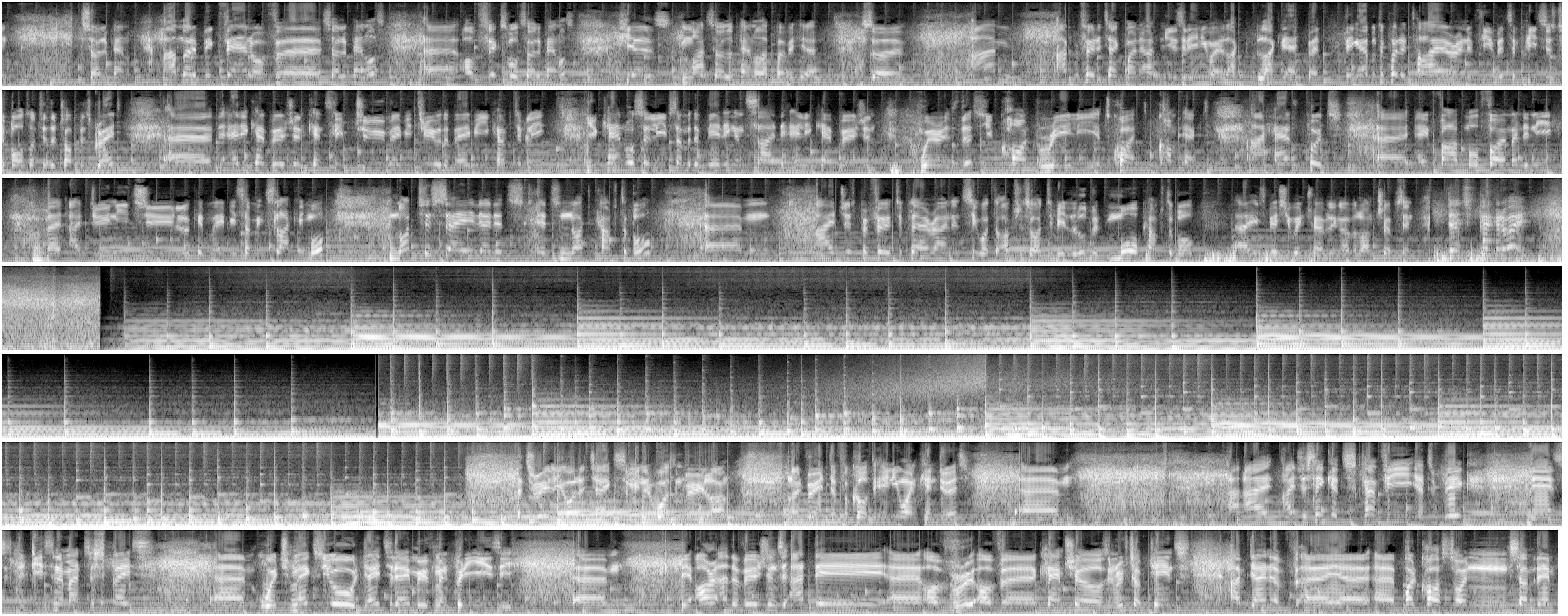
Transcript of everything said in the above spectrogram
solar panel. I'm not a big fan of uh, solar panels, uh, of flexible solar panels. Here's my solar panel up over here. So I'm I prefer to take mine out and use it anyway, like like that. But being able to put a tire and a few bits and pieces to bolt onto the top is great. Uh, the handicap version can sleep two, maybe three with a baby comfortably. You can also leave some of the bedding inside the Alu-Cab version, whereas this you can't really. It's quite compact. I have put uh, a 5mm foam underneath, but I do need to look at maybe something slightly more. Not to say that it's it's not comfortable. Um, I just prefer to play around and see what the options are to be a little bit more comfortable, uh, especially when traveling over long trips. And let's pack it away. Anyone can do it. Um, I, I just think it's comfy, it's big, there's a decent amount of space, um, which makes your day-to-day -day movement pretty easy. Um, there are other versions out there uh, of, of uh, clamshells and rooftop tents. I've done a, a, a podcast on some of them.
